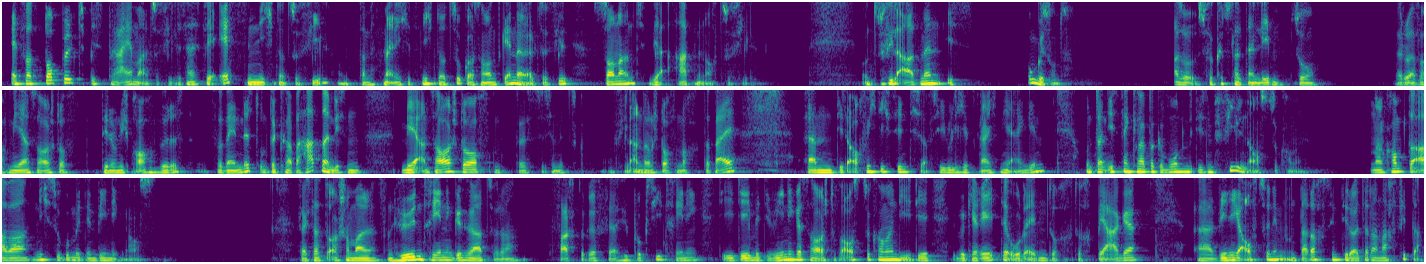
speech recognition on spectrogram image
etwa doppelt bis dreimal so viel. Das heißt, wir essen nicht nur zu viel, und damit meine ich jetzt nicht nur Zucker, sondern generell zu viel, sondern wir atmen auch zu viel. Und zu viel atmen ist ungesund. Also es verkürzt halt dein Leben so, weil du einfach mehr Sauerstoff, den du nicht brauchen würdest, verwendest und der Körper hat dann diesen mehr an Sauerstoff und das ist ja mit vielen anderen Stoffen noch dabei, ähm, die da auch wichtig sind, auf die will ich jetzt gar nicht näher eingehen. Und dann ist dein Körper gewohnt, mit diesem vielen auszukommen. Und dann kommt er aber nicht so gut mit dem wenigen aus. Vielleicht hast du auch schon mal von Höhentraining gehört oder Fachbegriff für Hypoxietraining. Die Idee, mit weniger Sauerstoff auszukommen, die Idee, über Geräte oder eben durch, durch Berge äh, weniger aufzunehmen und dadurch sind die Leute danach fitter.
